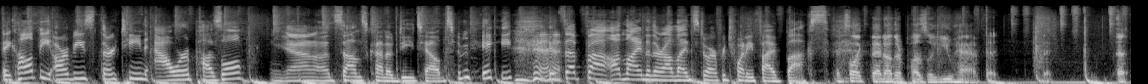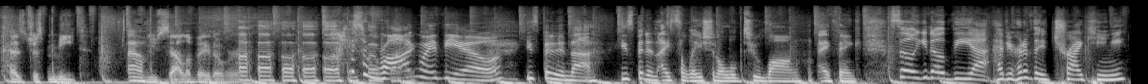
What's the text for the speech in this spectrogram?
They call it the Arby's 13 hour puzzle. Yeah, no, it sounds kind of detailed to me. it's up uh, online in their online store for 25 bucks. It's like that other puzzle you have that that has just meat. Oh. You salivate over it. What's wrong with you? He's been in uh, he's been in isolation a little too long, I think. So you know the uh, have you heard of the trikini?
